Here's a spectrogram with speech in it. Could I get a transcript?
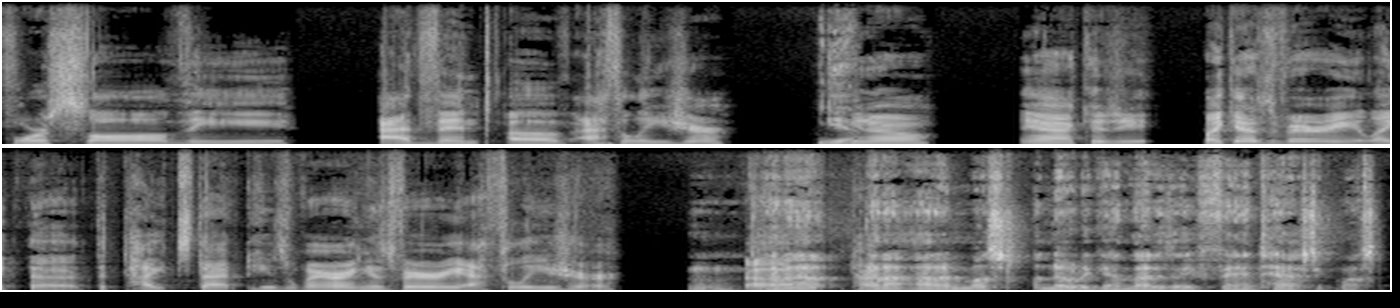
foresaw the advent of athleisure Yeah, you know yeah because you like it's very like the the tights that he's wearing is very athleisure Mhm. uh, and, I, and, I, and I must note again that is a fantastic mustache.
